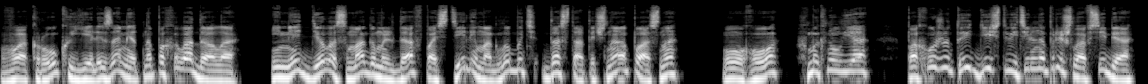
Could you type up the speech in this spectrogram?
Вокруг еле заметно похолодало. Иметь дело с магом льда в постели могло быть достаточно опасно. Ого, хмыкнул я. Похоже, ты действительно пришла в себя.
